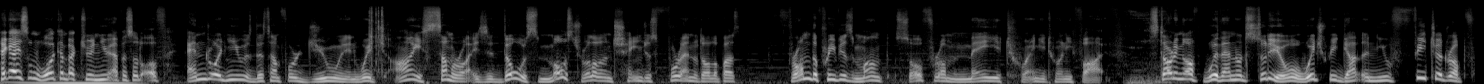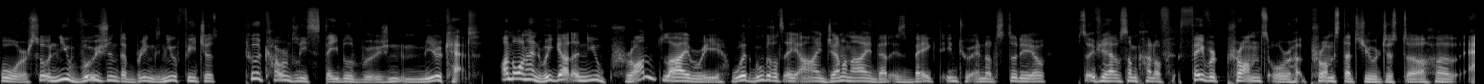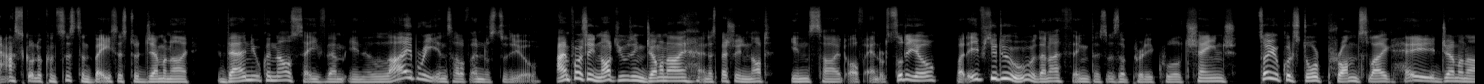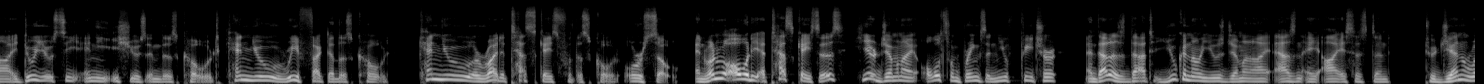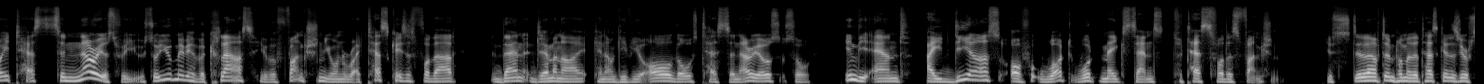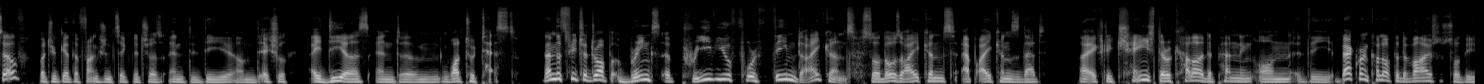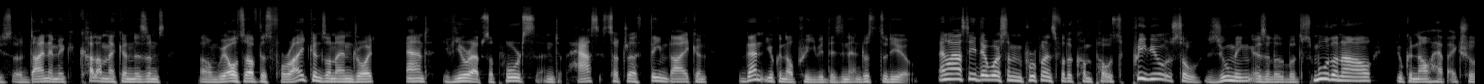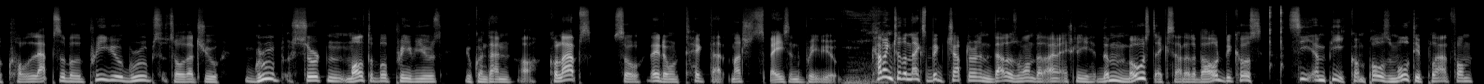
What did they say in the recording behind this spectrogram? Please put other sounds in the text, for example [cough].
Hey guys and welcome back to a new episode of Android News, this time for June, in which I summarize those most relevant changes for Android developers from the previous month, so from May 2025. Starting off with Android Studio, which we got a new feature drop for, so a new version that brings new features to the currently stable version Meerkat. On the one hand, we got a new prompt library with Google's AI Gemini that is baked into Android Studio, so if you have some kind of favorite prompts or prompts that you just uh, ask on a consistent basis to Gemini, then you can now save them in a library inside of Android Studio. I'm personally not using Gemini and especially not inside of Android Studio, but if you do, then I think this is a pretty cool change. So you could store prompts like, hey Gemini, do you see any issues in this code? Can you refactor this code? Can you write a test case for this code or so? And when we're already at test cases, here Gemini also brings a new feature and that is that you can now use Gemini as an AI assistant to generate test scenarios for you. So you maybe have a class, you have a function, you want to write test cases for that. Then Gemini can now give you all those test scenarios. So in the end, ideas of what would make sense to test for this function. You still have to implement the test cases yourself, but you get the function signatures and the, um, the actual ideas and um, what to test. Then this feature drop brings a preview for themed icons. So those icons, app icons that actually change their color depending on the background color of the device. So these uh, dynamic color mechanisms. Um, we also have this for icons on Android. And if your app supports and has such a themed icon, then you can now preview this in Android Studio. And lastly, there were some improvements for the Compose preview. So zooming is a little bit smoother now. You can now have actual collapsible preview groups so that you group certain multiple previews. You can then uh, collapse so they don't take that much space in the preview. Coming to the next big chapter, and that is one that I'm actually the most excited about because CMP, Compose Multi-Platform,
